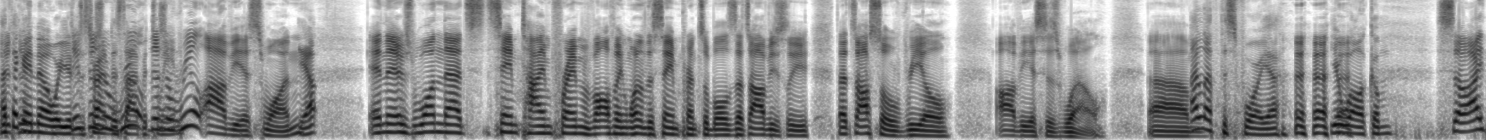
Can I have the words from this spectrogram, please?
I think I know where you're just trying to decide real, There's a real obvious one. Yep. And there's one that's same time frame involving one of the same principles. That's obviously that's also real obvious as well. Um, I left this for you. You're welcome. so I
